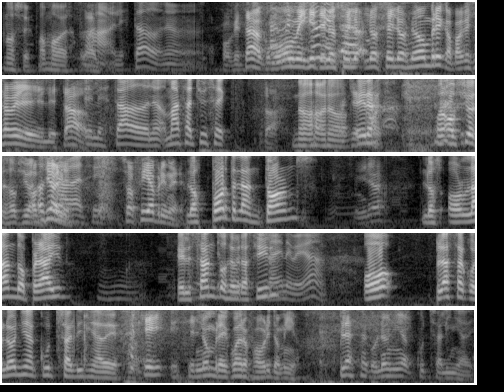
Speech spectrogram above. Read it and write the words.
No sé, vamos a ver. Ah, el Estado, no. no. Porque está, como vos me dijiste, no sé, no sé los nombres, capaz que sabe el Estado. El Estado, no. Massachusetts. Está. No, no, era... Bueno, opciones, opciones. Opciones. A ver, sí. Sofía primero. Los Portland Thorns, Mira. los Orlando Pride, el Santos de Brasil La NBA. o Plaza Colonia Cutsa Línea D. Que es el nombre de cuadro favorito mío. Plaza Colonia, Cucha Línea D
